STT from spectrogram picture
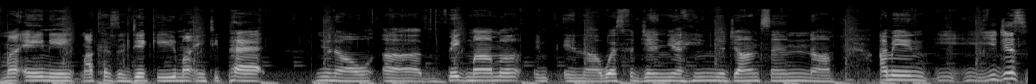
My auntie, my cousin Dickie, my auntie Pat, you know, uh, Big Mama in, in uh, West Virginia, Henia Johnson. Uh, I mean, you, you just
